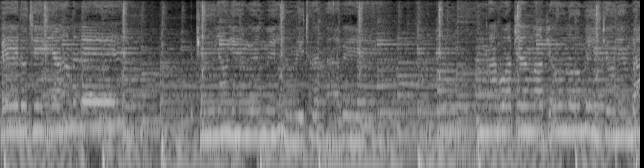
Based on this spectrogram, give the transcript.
ဘယ်လိုချင်ရမလဲအဖြူရောင်ရင်ဝင်မင်းလေးထွက်လာပဲငါဘဝပြန်မပြုံးလို့မင်းပြောရင်ဘာ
